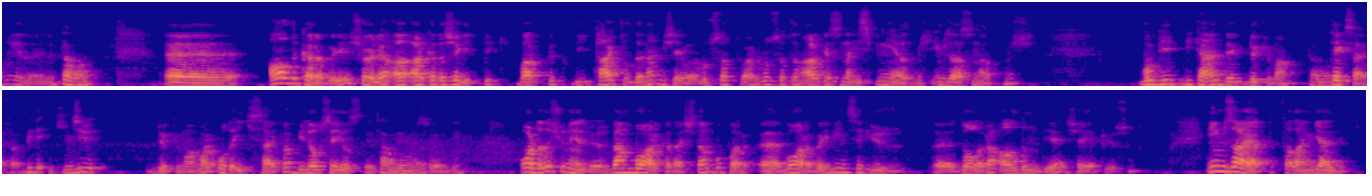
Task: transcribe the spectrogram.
Konuya dönelim. Tamam. Ee, aldık arabayı. Şöyle arkadaşa gittik. Baktık bir title denen bir şey var. Ruhsat var. Ruhsatın arkasına ismini yazmış. imzasını atmış. Bu bir, bir tane dö- döküman. Tamam. Tek sayfa. Bir de ikinci döküman var. O da iki sayfa. Bill of Sales dedi. Tamam. Demin söylediğim. Orada da şunu yazıyoruz. Ben bu arkadaştan bu para, e, bu arabayı 1800 e, dolara aldım diye şey yapıyorsun. İmza attık falan geldik.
